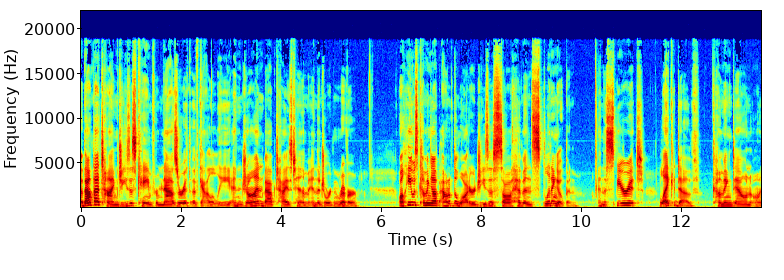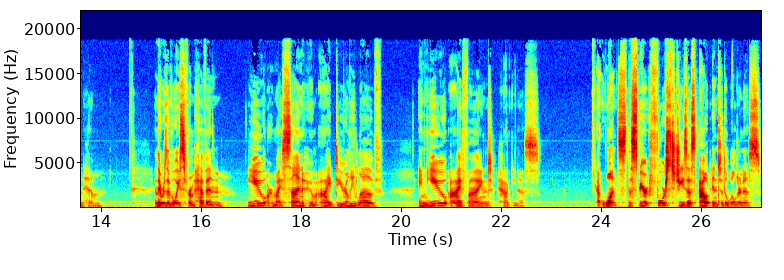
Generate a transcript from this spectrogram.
About that time, Jesus came from Nazareth of Galilee, and John baptized him in the Jordan River. While he was coming up out of the water, Jesus saw heaven splitting open, and the Spirit, like a dove, coming down on him. And there was a voice from heaven You are my Son, whom I dearly love. In you I find happiness. At once, the Spirit forced Jesus out into the wilderness.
